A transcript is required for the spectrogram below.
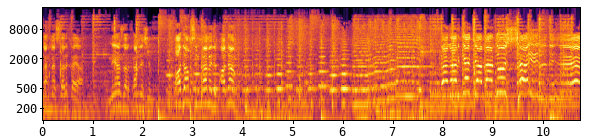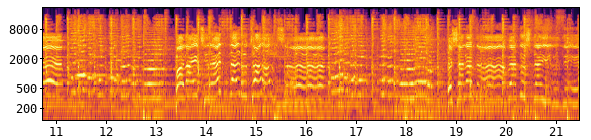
Mehmet Sarıkaya ne yazar kardeşim? Adamsın Mehmet'im adam. Köşelerde verduş değildi.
